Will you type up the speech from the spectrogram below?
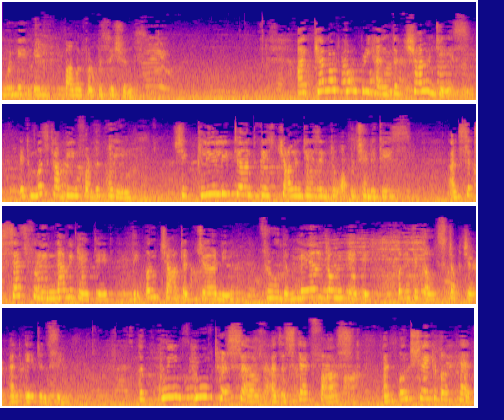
women in powerful positions. I cannot comprehend the challenges it must have been for the Queen. She clearly turned these challenges into opportunities and successfully navigated the uncharted journey through the male dominated political structure and agency. The Queen proved herself as a steadfast and unshakable head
